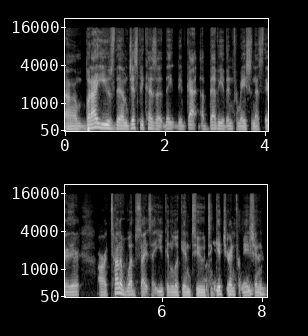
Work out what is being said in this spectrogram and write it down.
Um, but I use them just because uh, they they've got a bevy of information that's there. There are a ton of websites that you can look into to get your information.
